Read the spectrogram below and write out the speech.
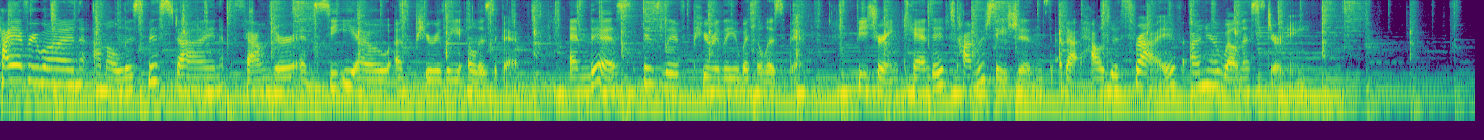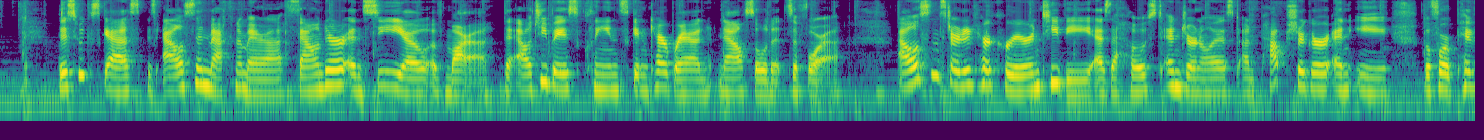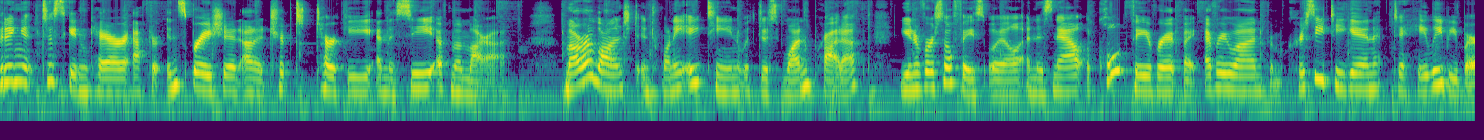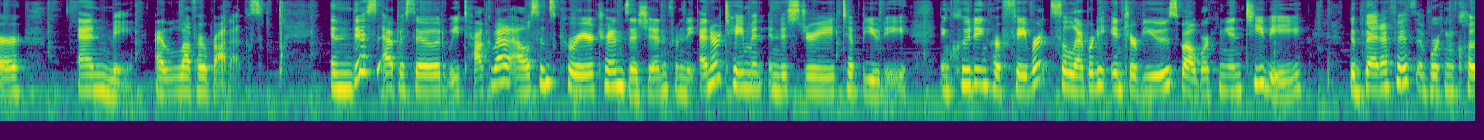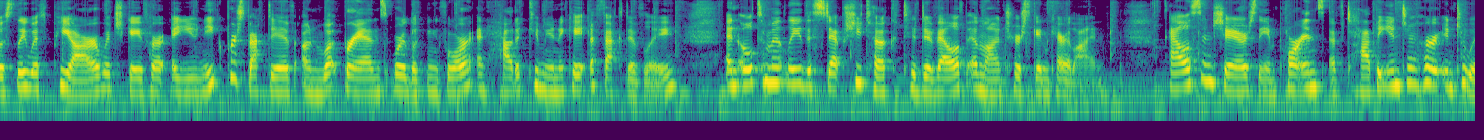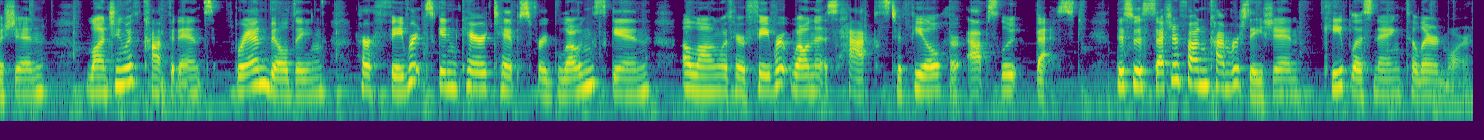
Hi, everyone. I'm Elizabeth Stein, founder and CEO of Purely Elizabeth. And this is Live Purely with Elizabeth, featuring candid conversations about how to thrive on your wellness journey. This week's guest is Allison McNamara, founder and CEO of Mara, the algae based clean skincare brand now sold at Sephora. Allison started her career in TV as a host and journalist on Pop Sugar and E before pivoting to skincare after inspiration on a trip to Turkey and the Sea of Marmara. Mara launched in 2018 with just one product, Universal Face Oil, and is now a cult favorite by everyone from Chrissy Teigen to Hailey Bieber and me. I love her products. In this episode, we talk about Allison's career transition from the entertainment industry to beauty, including her favorite celebrity interviews while working in TV, the benefits of working closely with PR, which gave her a unique perspective on what brands were looking for and how to communicate effectively, and ultimately the steps she took to develop and launch her skincare line. Allison shares the importance of tapping into her intuition, launching with confidence, brand building, her favorite skincare tips for glowing skin, along with her favorite wellness hacks to feel her absolute best. This was such a fun conversation. Keep listening to learn more.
